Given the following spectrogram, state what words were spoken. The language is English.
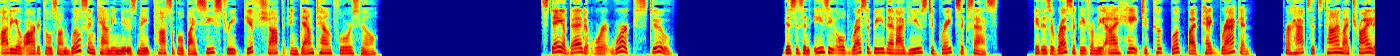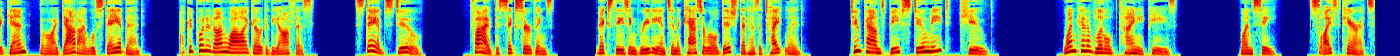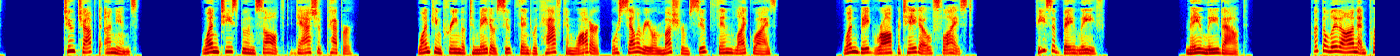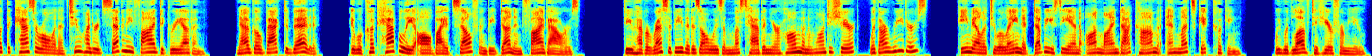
Audio articles on Wilson County News made possible by C Street Gift Shop in downtown Floresville. Stay abed or at work stew. This is an easy old recipe that I've used to great success. It is a recipe from the I Hate to Cook book by Peg Bracken. Perhaps it's time I try it again, though I doubt I will stay abed. I could put it on while I go to the office. Stay ab stew. 5 to 6 servings, Mix these ingredients in a casserole dish that has a tight lid. 2 pounds beef stew meat, cubed. 1 can of little tiny peas. 1 c. Sliced carrots. 2 chopped onions. 1 teaspoon salt, dash of pepper. 1 can cream of tomato soup thinned with half can water, or celery or mushroom soup thinned likewise. 1 big raw potato sliced. Piece of bay leaf may leave out. Put the lid on and put the casserole in a 275 degree oven. Now go back to bed. It will cook happily all by itself and be done in 5 hours. Do you have a recipe that is always a must have in your home and want to share it with our readers? Email it to Elaine at WCNOnline.com and let's get cooking. We would love to hear from you.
